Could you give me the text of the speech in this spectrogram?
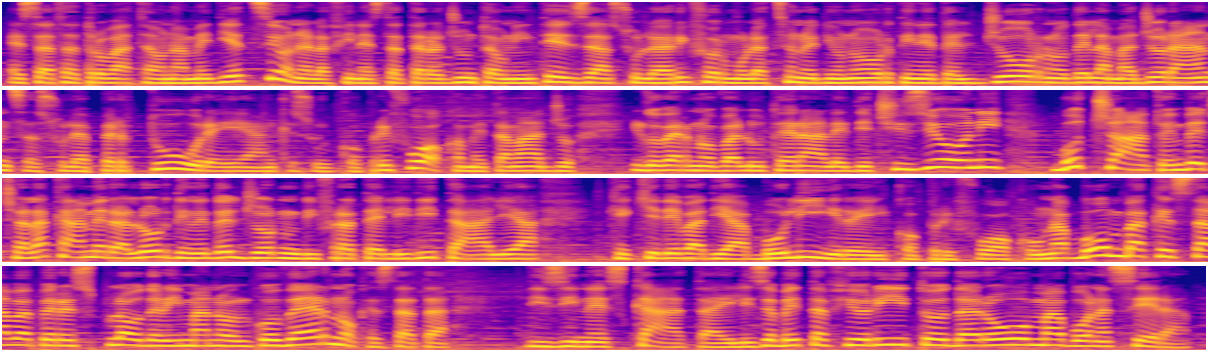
È stata trovata una mediazione, alla fine è stata raggiunta un'intesa sulla riformulazione di un ordine del giorno della maggioranza sulle aperture e anche sul coprifuoco. A metà maggio il governo valuterà le decisioni. Bocciato invece alla Camera l'ordine del giorno di Fratelli d'Italia che chiedeva di abolire il coprifuoco. Una bomba che stava per esplodere in mano al governo che è stata disinnescata. Elisabetta Fiorito da Roma, buonasera.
